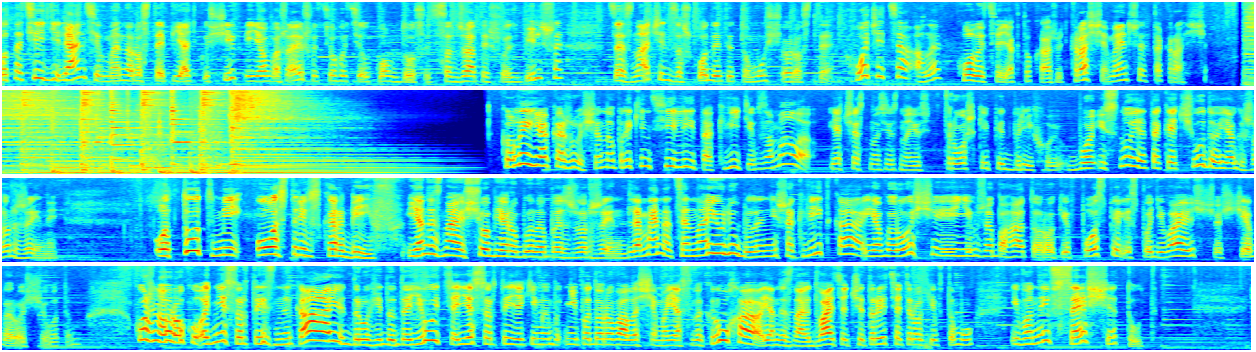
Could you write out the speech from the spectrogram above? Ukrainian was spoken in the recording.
От на цій ділянці в мене росте 5 кущів, і я вважаю, що цього цілком досить. Саджати щось більше це значить зашкодити тому, що росте. Хочеться, але колиться, як то кажуть. Краще менше та краще. Коли я кажу, що наприкінці літа квітів замало, я чесно зізнаюсь, трошки під бріхою, бо існує таке чудо, як жоржини. Отут мій острів скарбів. Я не знаю, що б я робила без жоржин. Для мене це найулюбленіша квітка. Я вирощую її вже багато років поспіль і сподіваюся, що ще вирощуватиму. Кожного року одні сорти зникають, другі додаються. Є сорти, які мені подарувала ще моя свекруха, я не знаю, 20 чи 30 років тому, і вони все ще тут.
